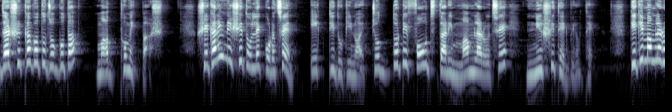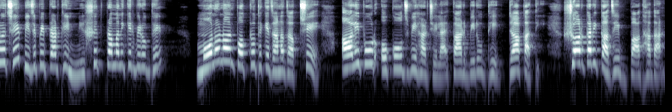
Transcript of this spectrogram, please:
যার শিক্ষাগত যোগ্যতা মাধ্যমিক পাশ। সেখানেই নিশ্চিত উল্লেখ করেছেন, একটি দুটি নয়, চোদ্দটি ফৌজদারি মামলা রয়েছে নিশ্চিতের বিরুদ্ধে। কী কী মামলা রয়েছে বিজেপি প্রার্থী নিশ্চিত প্রামাণিকের বিরুদ্ধে? মনোনয়নপত্র থেকে জানা যাচ্ছে আলিপুর ও কোচবিহার জেলায় তার বিরুদ্ধে ডাকাতি। সরকারি কাজে বাধা দান।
